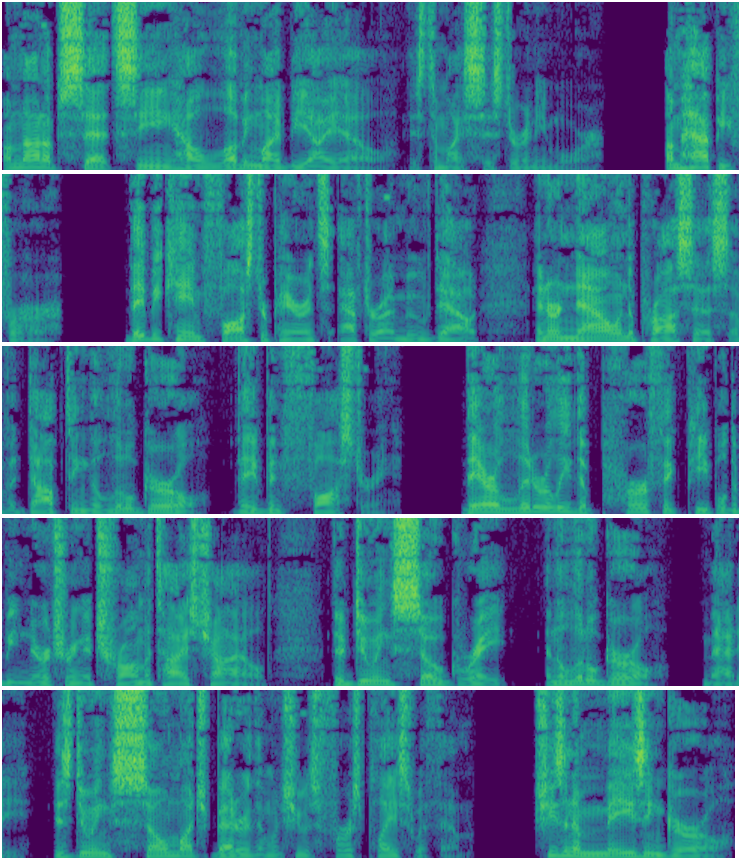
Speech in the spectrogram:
I'm not upset seeing how loving my BIL is to my sister anymore. I'm happy for her. They became foster parents after I moved out and are now in the process of adopting the little girl they've been fostering. They are literally the perfect people to be nurturing a traumatized child. They're doing so great, and the little girl, Maddie, is doing so much better than when she was first placed with them. She's an amazing girl,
